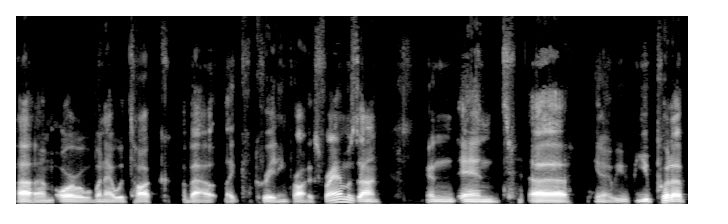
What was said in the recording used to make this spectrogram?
um, or when i would talk about like creating products for amazon and and uh, you know you, you put up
